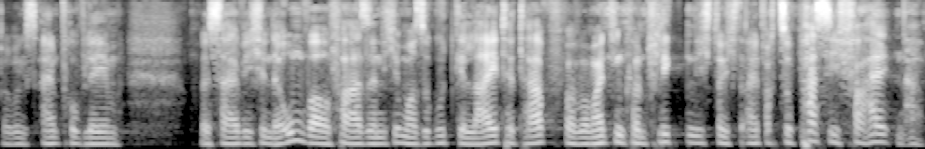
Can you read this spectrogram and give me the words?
Übrigens ein Problem, weshalb ich in der Umbauphase nicht immer so gut geleitet habe, weil bei manchen Konflikten ich mich einfach zu passiv verhalten habe.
